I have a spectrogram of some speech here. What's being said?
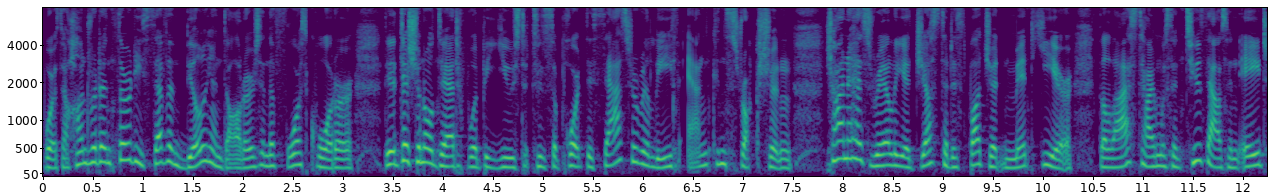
worth $137 billion in the fourth quarter. The additional debt would be used to support disaster relief and construction. China has rarely adjusted its budget mid-year. The last time was in 2008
